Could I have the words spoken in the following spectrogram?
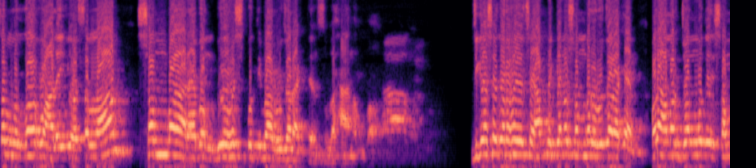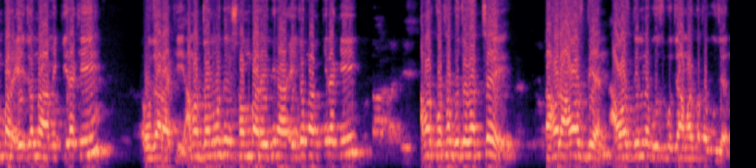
সাল্লাল্লাহু আলাইহি ওয়াসাল্লাম সোমবার এবং বৃহস্পতিবার রোজা রাখতেন, সুবহানাল্লাহ। জিজ্ঞাসা করা হয়েছে, আপনি কেন সোমবার রোজা রাখেন? বলে, আমার জন্মদিন সোমবার, এই জন্য আমি কি রাখি? রোজা রাখি। আমার জন্মদিন সোমবার, এই দিন, এই জন্য আমি কি রাখি? আমার কথা বুঝে যাচ্ছে? তাহলে আওয়াজ দেন আওয়াজ দিলে বুঝব যে আমার কথা বুঝেন।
